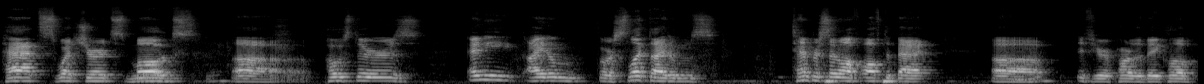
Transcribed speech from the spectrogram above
hats, sweatshirts, mugs, uh, posters, any item or select items, ten percent off off the bat. Uh, if you're a part of the BAE Club,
